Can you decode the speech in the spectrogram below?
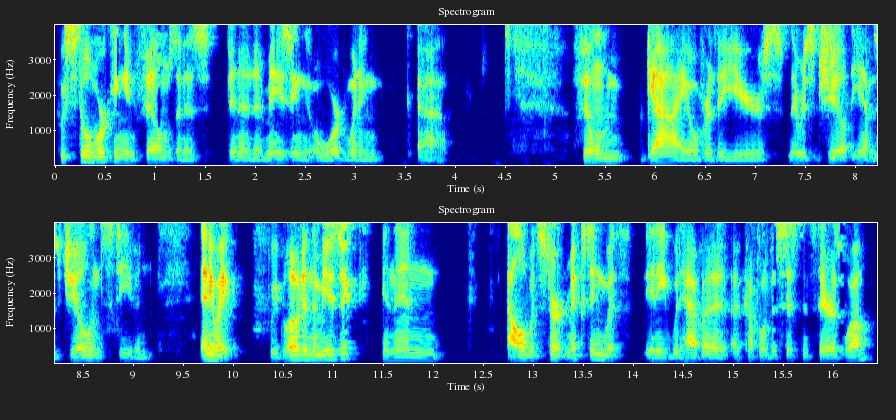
who's still working in films and has been an amazing award-winning. Uh, film guy over the years. There was Jill, yeah, it was Jill and Stephen. Anyway, we'd load in the music and then Al would start mixing with, and he would have a, a couple of assistants there as well.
